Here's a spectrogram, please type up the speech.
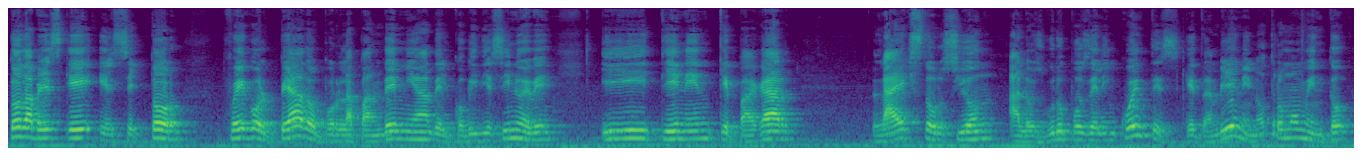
toda vez que el sector fue golpeado por la pandemia del COVID-19 y tienen que pagar la extorsión a los grupos delincuentes, que también en otro momento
